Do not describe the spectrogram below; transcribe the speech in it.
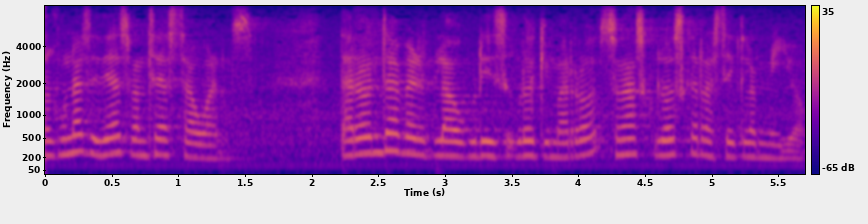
Algunes idees van ser les següents. Taronja, verd, blau, gris, groc i marró són els colors que reciclen millor.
